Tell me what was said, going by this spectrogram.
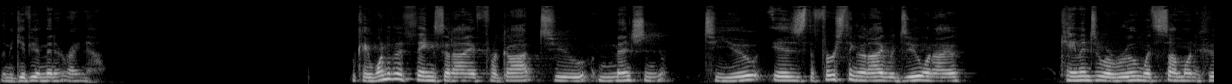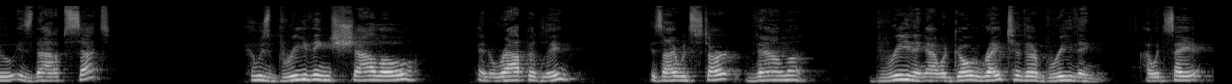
Let me give you a minute right now. Okay, one of the things that I forgot to mention to you is the first thing that I would do when I came into a room with someone who is that upset, who is breathing shallow and rapidly, is I would start them breathing. I would go right to their breathing. I would say,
